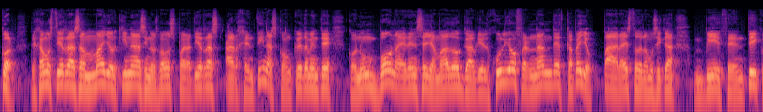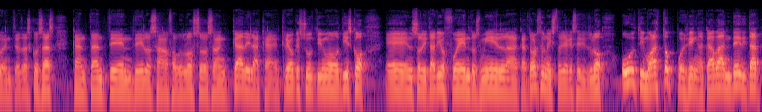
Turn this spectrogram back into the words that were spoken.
Core. Dejamos tierras mallorquinas y nos vamos para tierras argentinas, concretamente con un bonaerense llamado Gabriel Julio Fernández Capello. Para esto de la música Vicentico, entre otras cosas, cantante de los fabulosos Cadillac. Creo que su último disco en solitario fue en 2014, una historia que se tituló Último Acto. Pues bien, acaban de editar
